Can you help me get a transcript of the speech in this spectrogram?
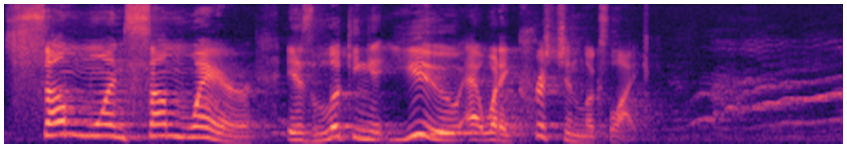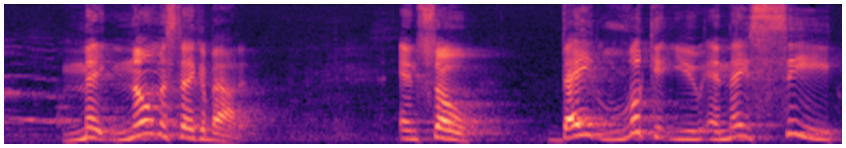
someone somewhere is looking at you at what a Christian looks like. Make no mistake about it. And so they look at you and they see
